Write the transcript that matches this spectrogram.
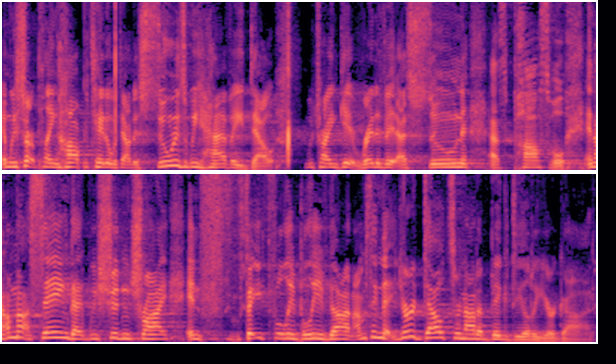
And we start playing hot potato with doubt. As soon as we have a doubt, we try and get rid of it as soon as possible. And I'm not saying that we shouldn't try and faithfully believe God. I'm saying that your doubts are not a big deal to your God.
